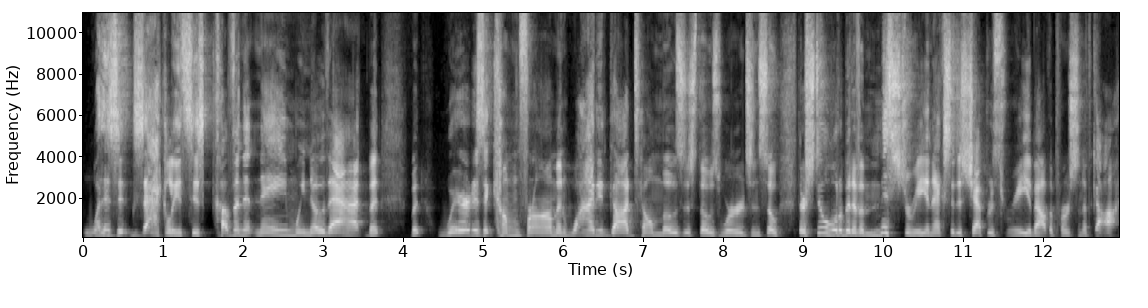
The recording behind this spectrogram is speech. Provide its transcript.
What is it exactly? It's his covenant name. We know that, but but where does it come from and why did God tell Moses those words? And so there's still a little bit of a mystery in Exodus chapter 3 about the person of God.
